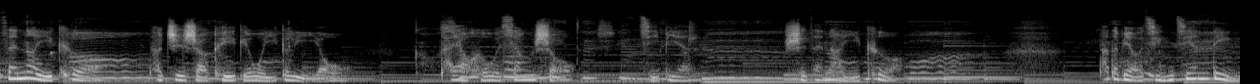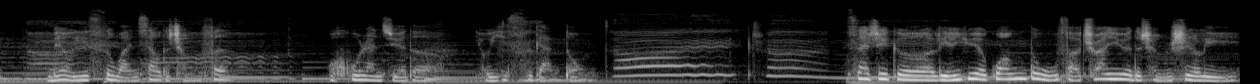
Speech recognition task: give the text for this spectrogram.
在那一刻，他至少可以给我一个理由，他要和我相守，即便是在那一刻。他的表情坚定，没有一丝玩笑的成分，我忽然觉得有一丝感动。在这个连月光都无法穿越的城市里，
